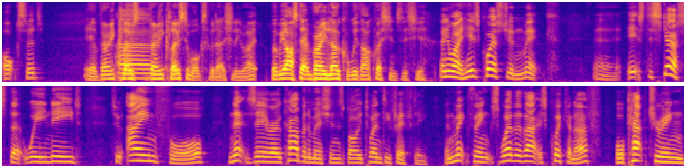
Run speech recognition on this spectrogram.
Oxford. Yeah, very close, And- very close to Oxford, actually, right? But we are staying very local with our questions this year. Anyway, his question, Mick. Uh, it's discussed that we need to aim for net zero carbon emissions by 2050. And Mick thinks whether that is quick enough or capturing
